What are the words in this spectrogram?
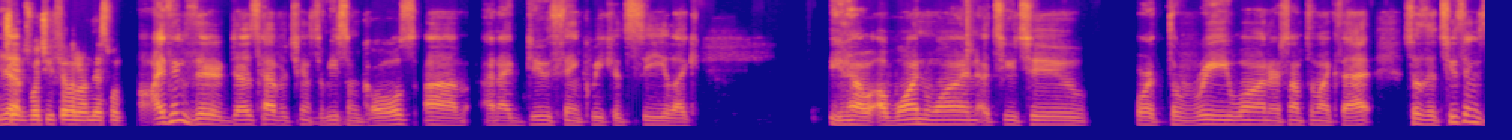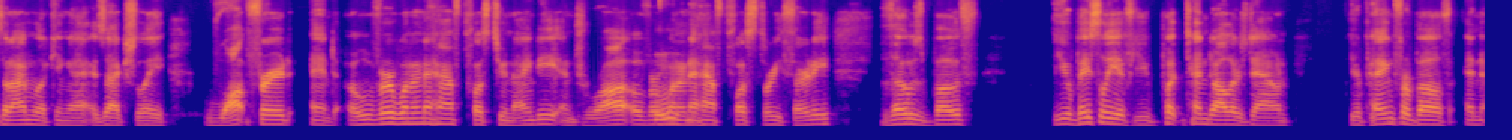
Yeah. Chips, what you feeling on this one? I think there does have a chance to be some goals. Um, and I do think we could see like, you know, a one-one, a two-two, or three-one, or something like that. So the two things that I'm looking at is actually Watford and over one and a half plus 290 and draw over one and a half plus 330. Those both, you basically, if you put $10 down, you're paying for both. And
